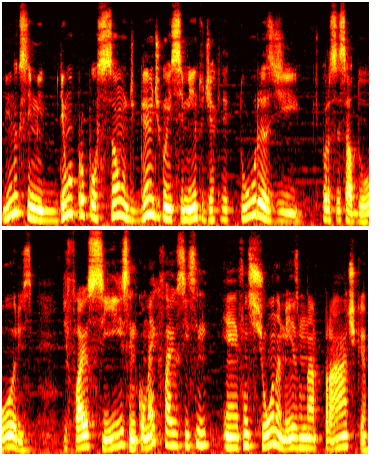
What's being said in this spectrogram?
Linux me deu uma proporção de ganho de conhecimento de arquiteturas de, de processadores, de file system, como é que file system é, funciona mesmo na prática,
